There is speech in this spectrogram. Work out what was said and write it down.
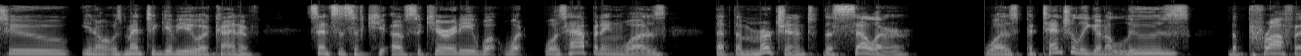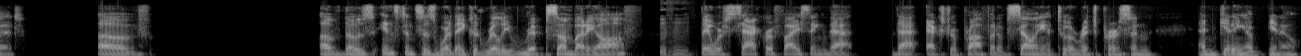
to, you know, it was meant to give you a kind of sense of, of security. What what was happening was that the merchant, the seller, was potentially going to lose the profit of of those instances where they could really rip somebody off hmm they were sacrificing that that extra profit of selling it to a rich person and getting a you know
